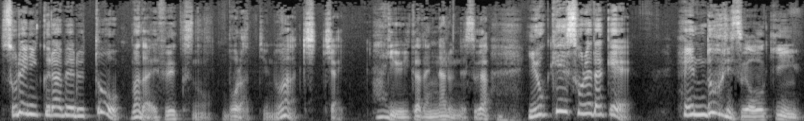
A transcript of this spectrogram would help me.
それに比べると、まだ FX のボラっていうのはちっちゃいっていう言い方になるんですが、余計それだけ変動率が大きい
